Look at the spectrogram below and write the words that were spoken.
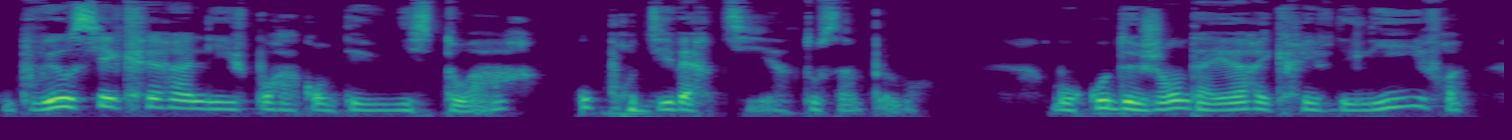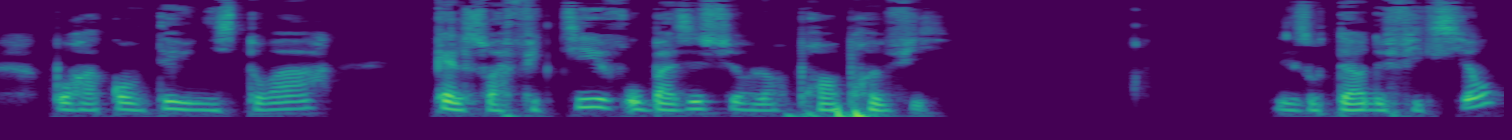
Vous pouvez aussi écrire un livre pour raconter une histoire ou pour divertir, tout simplement. Beaucoup de gens d'ailleurs écrivent des livres pour raconter une histoire, qu'elle soit fictive ou basée sur leur propre vie. Les auteurs de fiction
